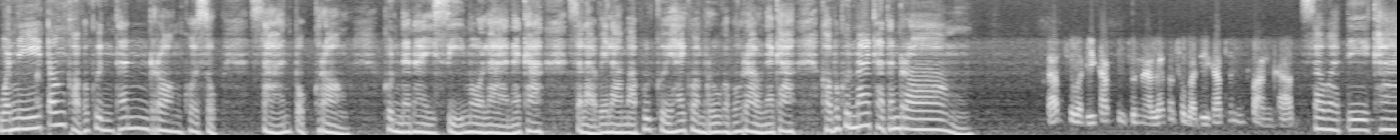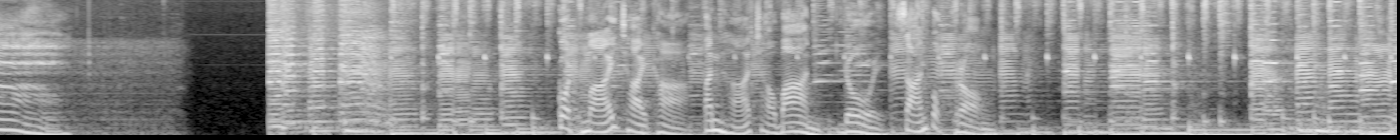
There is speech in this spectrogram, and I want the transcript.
วันนี้ต้องขอบพระคุณท่านรองโฆษกสารปกครอง คุณดนัยศรีโมลานะคะ สละเวลามาพูดคุยให้ความรู้กับพวกเรานะคะ ขอบพระคุณมากค่ะท่านรอง ครับ สวัสดีครับคุณสุนันท์แล้วก็สวัสดีครับท่านผู้ฟังครับ สวัสดีค่ะกฎหมายชายคาปัญหาชาวบ้าน โดยสารปกครอง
